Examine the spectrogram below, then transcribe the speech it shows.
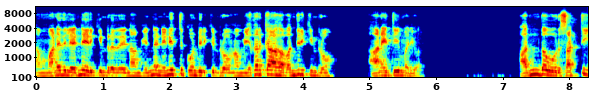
நம் மனதில் என்ன இருக்கின்றது? நாம் என்ன நினைத்து கொண்டிருக்கின்றோம்? நாம் எதற்காக வந்திருக்கின்றோம்? அனைத்தையும் அறிவார். அந்த ஒரு சக்தி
